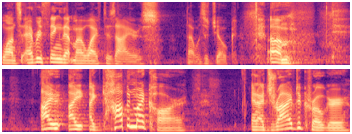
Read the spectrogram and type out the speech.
wants everything that my wife desires, that was a joke. Um, I, I, I hop in my car and I drive to Kroger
